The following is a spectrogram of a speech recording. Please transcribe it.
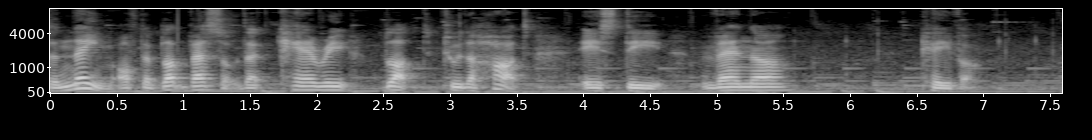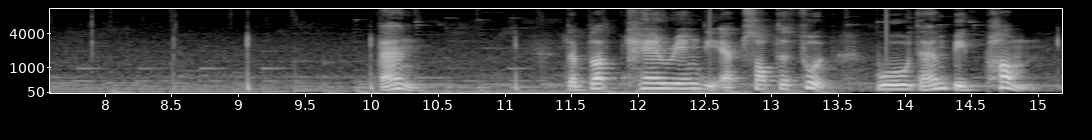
The name of the blood vessel that carry blood to the heart is the vena cava. Then, the blood carrying the absorbed food will then be pumped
